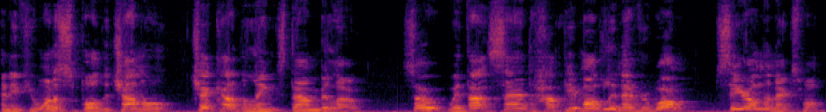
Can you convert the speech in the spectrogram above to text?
And if you want to support the channel, check out the links down below. So with that said, happy modelling everyone. See you on the next one.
